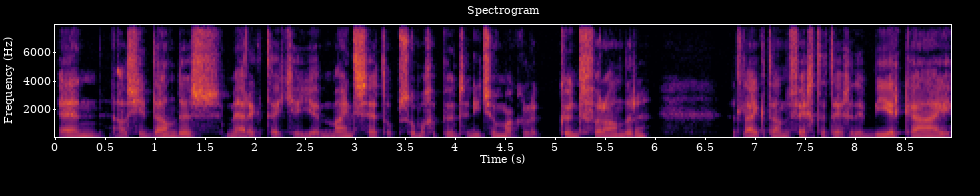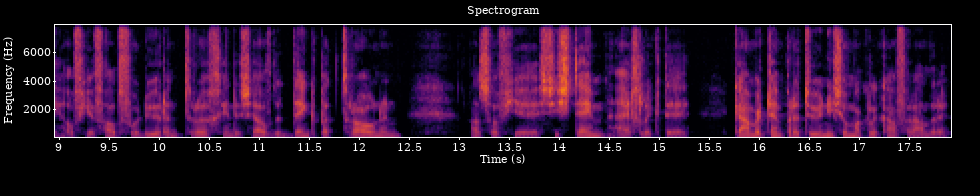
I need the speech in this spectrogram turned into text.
En als je dan dus merkt dat je je mindset op sommige punten niet zo makkelijk kunt veranderen. Het lijkt dan vechten tegen de bierkaai, of je valt voortdurend terug in dezelfde denkpatronen alsof je systeem eigenlijk de kamertemperatuur niet zo makkelijk kan veranderen.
